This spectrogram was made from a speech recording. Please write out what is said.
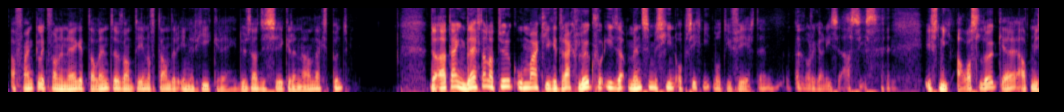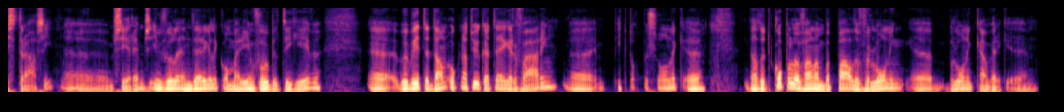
afhankelijk van hun eigen talenten van het een of het ander energie krijgen. Dus dat is zeker een aandachtspunt. De uitdaging blijft dan natuurlijk, hoe maak je gedrag leuk voor iets dat mensen misschien op zich niet motiveert. Hè? Ook in organisaties is niet alles leuk. Hè? Administratie, hè? Eh, CRM's invullen en dergelijke, om maar één voorbeeld te geven. Uh, we weten dan ook natuurlijk uit eigen ervaring, uh, ik toch persoonlijk, uh, dat het koppelen van een bepaalde verloning, beloning kan werken.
